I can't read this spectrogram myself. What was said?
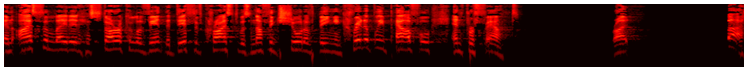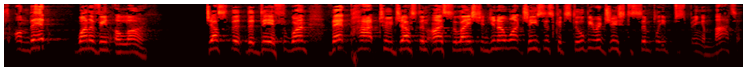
an isolated historical event, the death of Christ was nothing short of being incredibly powerful and profound. Right? But on that one event alone, just the, the death, one, that part two, just in isolation, you know what? Jesus could still be reduced to simply just being a martyr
